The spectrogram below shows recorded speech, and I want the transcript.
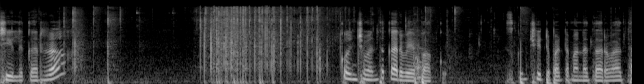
జీలకర్ర కొంచెం అంత కరివేపాకు. వేసుకుని చిట్టుపట్టమన్న తర్వాత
